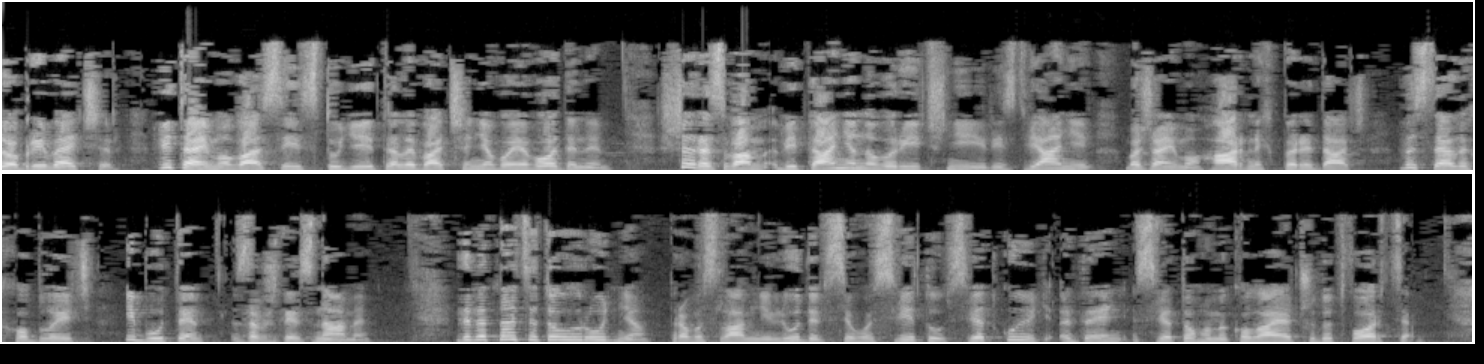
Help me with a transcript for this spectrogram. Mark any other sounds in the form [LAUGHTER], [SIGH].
Добрий вечір. Вітаємо вас із студії телебачення Воєводини. Ще раз вам вітання новорічні і різдвяні. Бажаємо гарних передач, веселих облич і бути завжди з нами. 19 грудня православні люди всього світу святкують День Святого Миколая Чудотворця.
